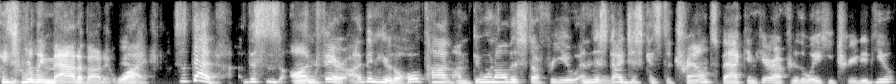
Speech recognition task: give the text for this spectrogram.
He's really mad about it. Yeah. Why? He says, Dad, this is unfair. I've been here the whole time. I'm doing all this stuff for you. And this mm. guy just gets to trounce back in here after the way he treated you.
